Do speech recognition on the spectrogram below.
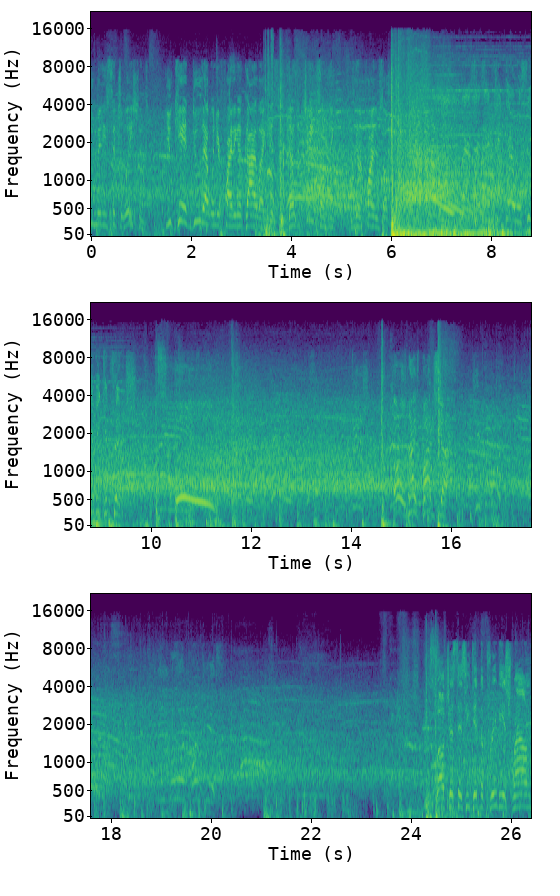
too many situations. You can't do that when you're fighting a guy like this. If he doesn't change something, he's going to find himself in trouble. Oh, massive head kick there. We'll see if he can finish. Oh, body shot. Keep going. More punches. Well, just as he did in the previous round,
